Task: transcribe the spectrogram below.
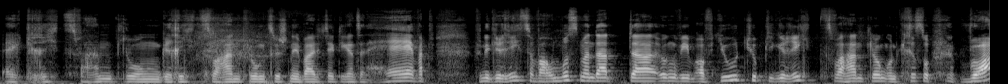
ey, Gerichtsverhandlungen, Gerichtsverhandlungen zwischen den beiden. Ich denke die ganze Zeit, hä, was für eine Gerichtsverhandlung? Warum muss man da, da irgendwie auf YouTube die Gerichtsverhandlung und Chris so, was?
